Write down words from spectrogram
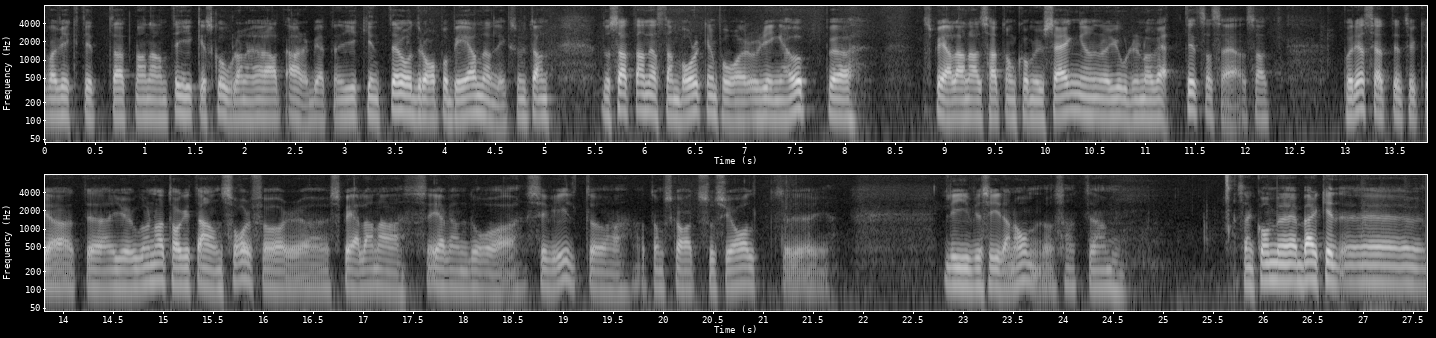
det var viktigt att man antingen gick i skolan eller hade arbete. Det gick inte att dra på benen liksom, utan då satte han nästan borken på och ringa upp eh, spelarna så att de kom ur sängen och gjorde något vettigt så att säga. Så att på det sättet tycker jag att eh, Djurgården har tagit ansvar för eh, spelarna även då civilt och att de ska ha ett socialt eh, liv vid sidan om. Då, så att, ehm, Sen kom eh, Berke, eh,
